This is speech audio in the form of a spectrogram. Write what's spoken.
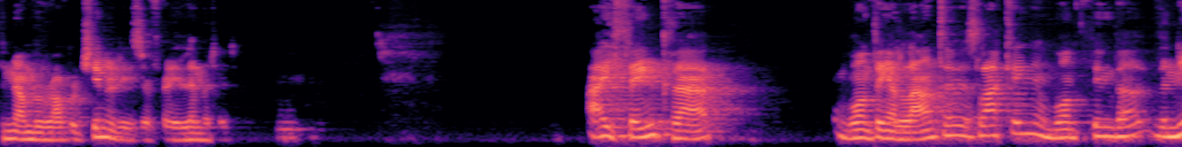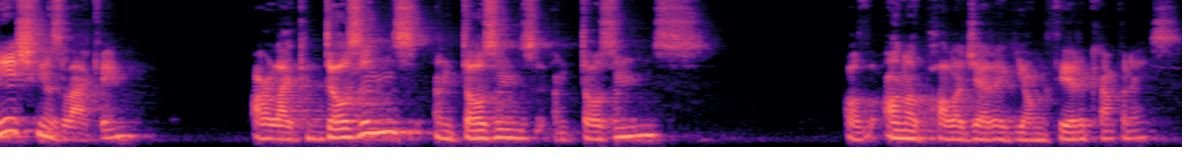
the number of opportunities are very limited. Mhm. I think that one thing Atlanta is lacking and one thing that the nation is lacking are like dozens and dozens and dozens of unapologetic young theater companies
